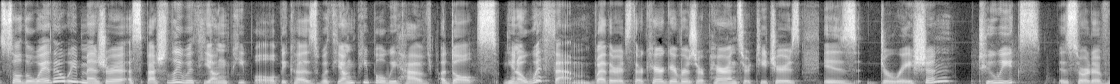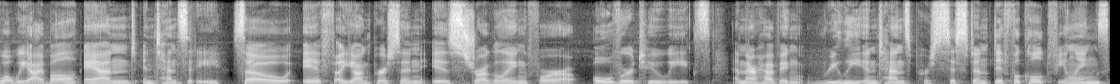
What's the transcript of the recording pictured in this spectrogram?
So, the way that we measure it, especially with young people, because with young people, we have adults, you know, with them, whether it's their caregivers or parents or teachers, is duration. Two weeks is sort of what we eyeball and intensity. So, if a young person is struggling for over two weeks and they're having really intense, persistent, difficult feelings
